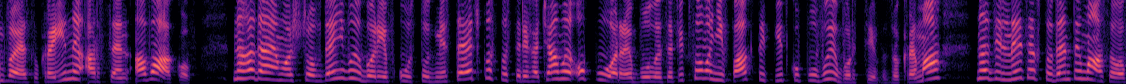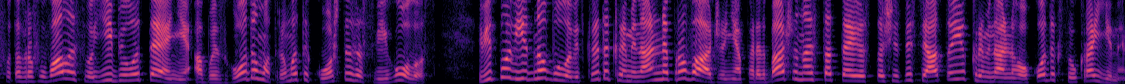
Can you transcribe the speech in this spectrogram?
МВС України Арсен Аваков. Нагадаємо, що в день виборів у студмістечку спостерігачами опори були зафіксовані факти підкупу виборців. Зокрема, на дільницях студенти масово фотографували свої бюлетені, аби згодом отримати кошти за свій голос. Відповідно, було відкрите кримінальне провадження, передбачене статтею 160 Кримінального кодексу України,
